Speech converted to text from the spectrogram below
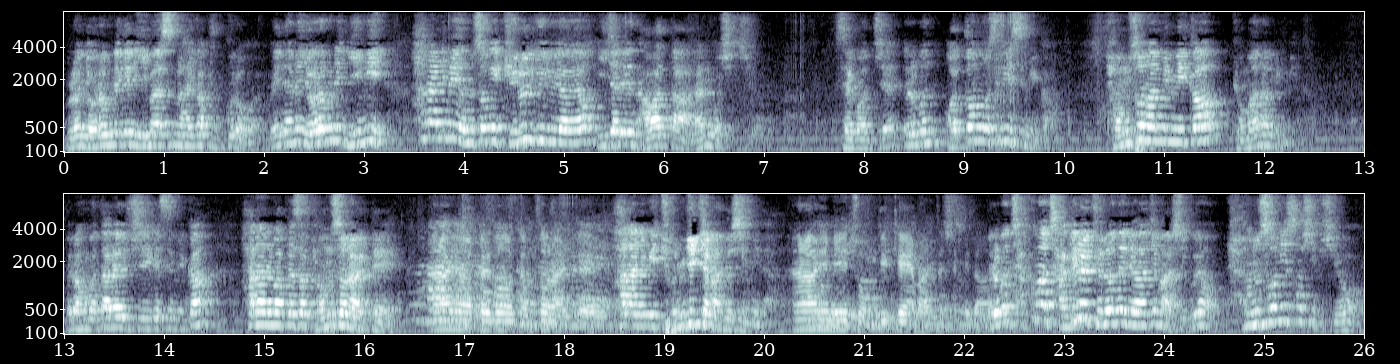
물론 여러분에게는 이 말씀을 하기가 부끄러워요. 왜냐하면 여러분은 이미 하나님의 음성에 귀를 기울여야 이 자리에 나왔다라는 것이지요. 세 번째, 여러분 어떤 모습이 있습니까? 겸손함입니까? 교만함입니까? 여러분 한번 따라해 주시겠습니까? 하나님 앞에서 겸손할 때 하나님 앞에서 겸손할 때 하나님이 존귀케 만드십니다. 하나님이 존귀케 만드십니다. 여러분 자꾸만 자기를 드러내려 하지 마시고요. 겸손히 서십시오.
